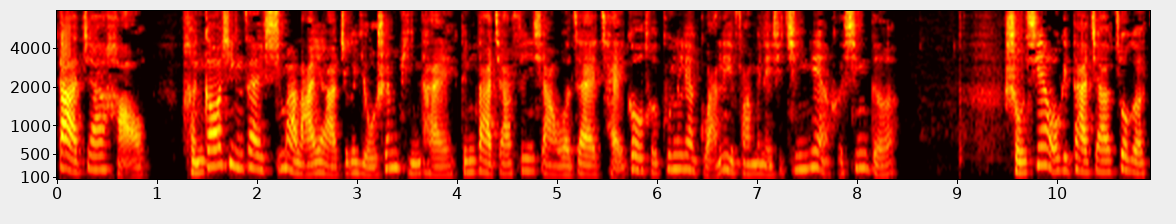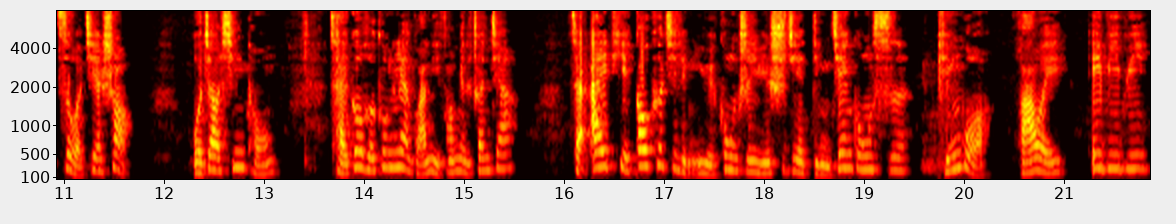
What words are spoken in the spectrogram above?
大家好，很高兴在喜马拉雅这个有声平台跟大家分享我在采购和供应链管理方面的一些经验和心得。首先，我给大家做个自我介绍，我叫欣彤，采购和供应链管理方面的专家，在 IT 高科技领域供职于世界顶尖公司苹果、华为、ABB、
